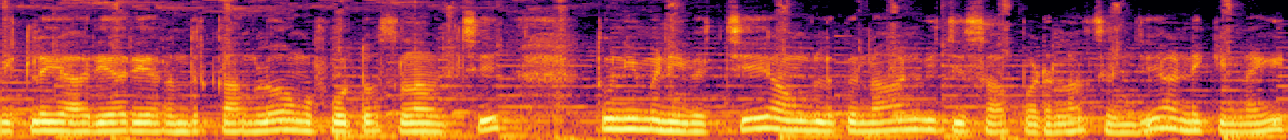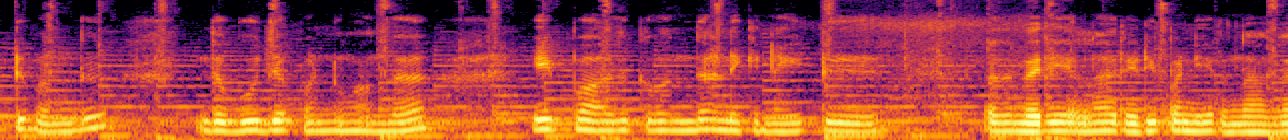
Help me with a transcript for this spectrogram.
வீட்டில் யார் யார் இறந்துருக்காங்களோ அவங்க ஃபோட்டோஸ்லாம் வச்சு துணிமணி வச்சு அவங்களுக்கு நான்வெஜ் சாப்பாடெல்லாம் செஞ்சு அன்றைக்கி நைட்டு வந்து இந்த பூஜை பண்ணுவாங்க. இப்போ அதுக்கு வந்து அன்றைக்கி நைட்டு அதுமாரி எல்லாம் ரெடி பண்ணியிருந்தாங்க.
